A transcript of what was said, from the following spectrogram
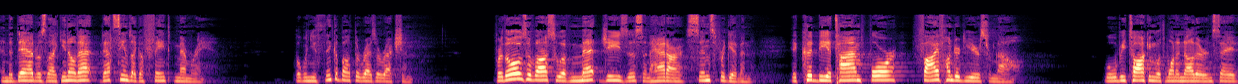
And the dad was like, you know, that, that seems like a faint memory. But when you think about the resurrection, for those of us who have met Jesus and had our sins forgiven, it could be a time four, five hundred years from now. We'll be talking with one another and say,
